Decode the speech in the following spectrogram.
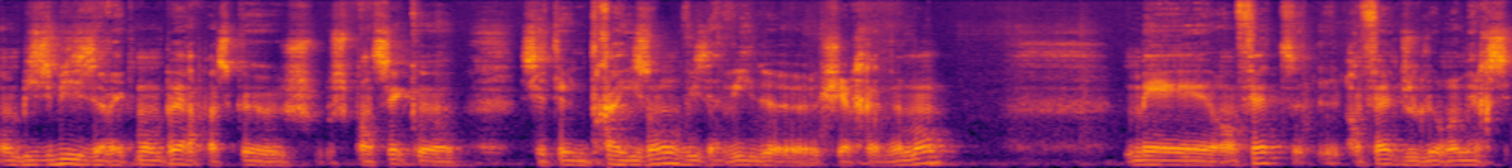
en bisbise avec mon père parce que je, pensais que c'était une trahison vis-à-vis -vis de Cheikh. Mais en fait, en fait, je le remercie.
